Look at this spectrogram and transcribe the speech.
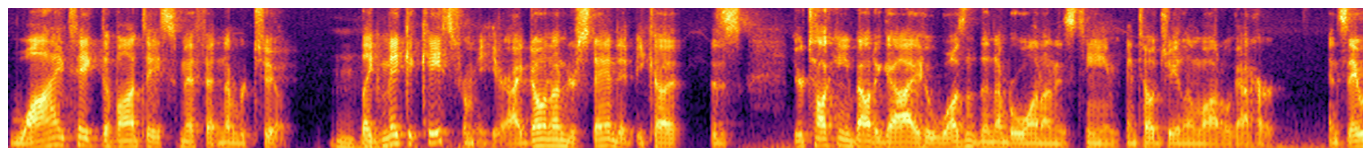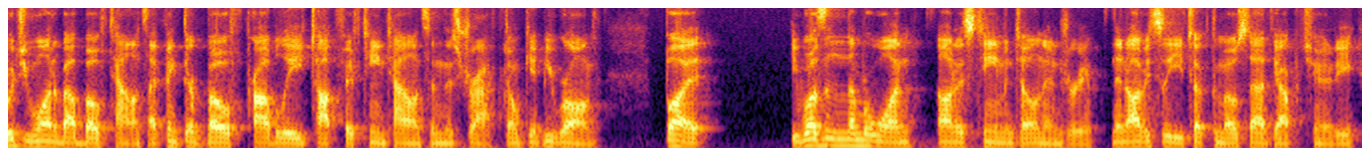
Why take DeVonta Smith at number 2 mm-hmm. Like, make a case for me here. I don't understand it because you're talking about a guy who wasn't the number one on his team until Jaylen Waddle got hurt and say what you want about both talents. I think they're both probably top 15 talents in this draft. Don't get me wrong. But he wasn't number one on his team until an injury. Then obviously he took the most out of the opportunity.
